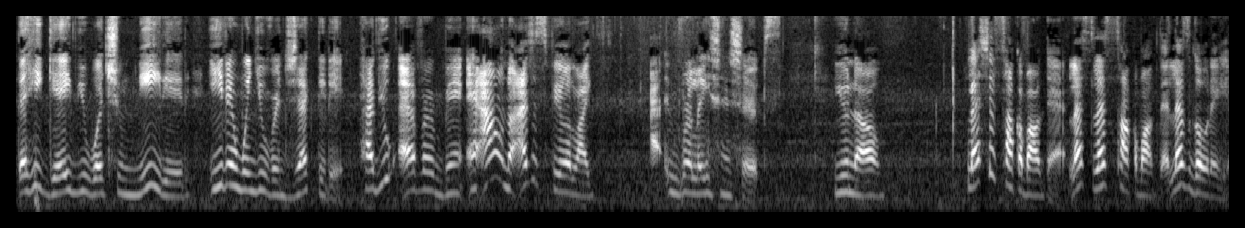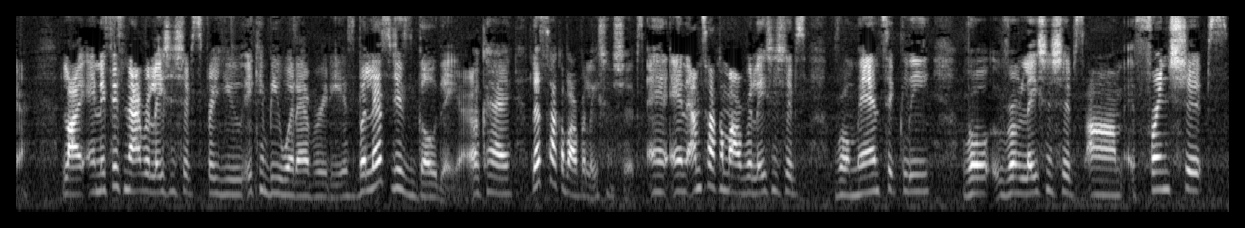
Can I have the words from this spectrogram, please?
that he gave you what you needed even when you rejected it. Have you ever been and I don't know, I just feel like relationships, you know, let's just talk about that. Let's let's talk about that. Let's go there. Like, and if it's not relationships for you, it can be whatever it is. But let's just go there, okay? Let's talk about relationships, and, and I'm talking about relationships romantically, ro- relationships, um, friendships,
